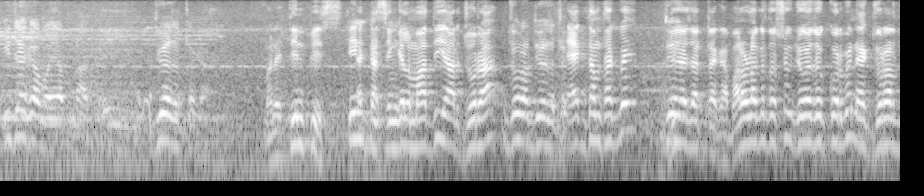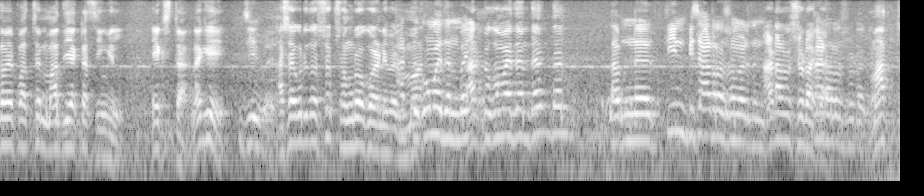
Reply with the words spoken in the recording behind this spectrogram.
কি টাকা ভাই আপনার এই দুই হাজার টাকা। মানে তিন পিস একটা সিঙ্গেল মাদি আর জোড়া জোড়া দুই হাজার টাকা। একদম থাকবে দুই হাজার টাকা। ভালো লাগে দর্শক যোগাযোগ করবেন এক জোড়ার দামে পাচ্ছেন মাদি একটা সিঙ্গেল এক্সট্রা নাকি? জি ভাই। আশা করি দর্শক সংগ্রহ করে নেবেন। কমাই দেন ভাই। আর একটু কমাই দেন দেন দেন। আপনার তিন পিস আঠারোশো মেরে দেন। আঠারোশো টাকা। আঠারোশো টাকা। মাত্র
